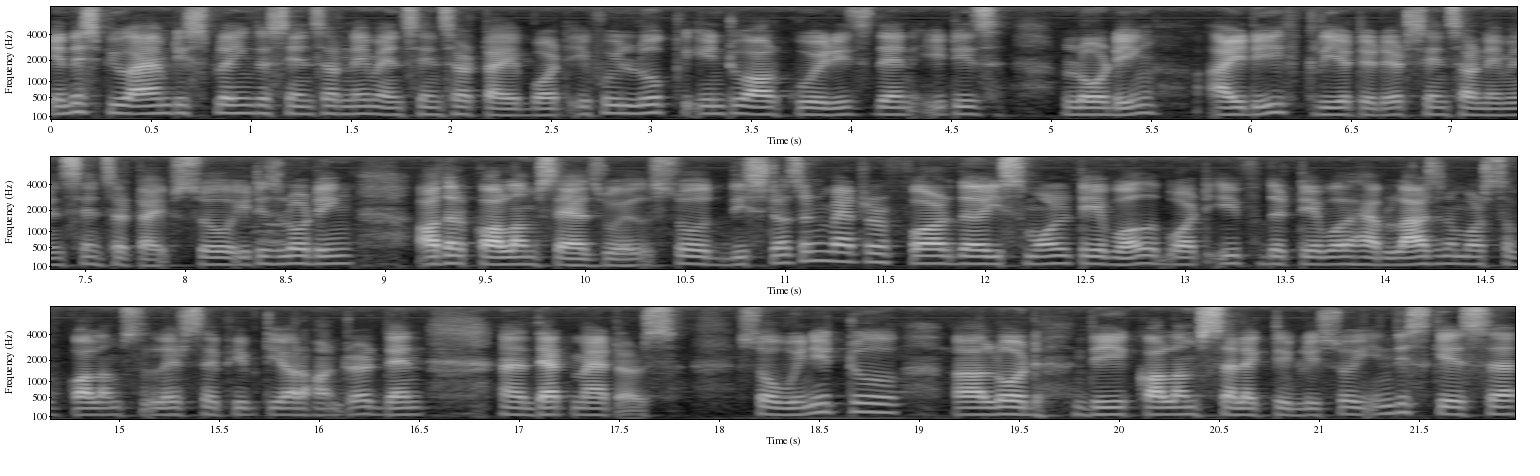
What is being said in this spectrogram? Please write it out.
in this view i am displaying the sensor name and sensor type but if we look into our queries then it is loading id created at sensor name and sensor type. So it is loading other columns as well. So this doesn't matter for the small table but if the table have large numbers of columns let's say 50 or 100 then uh, that matters. So we need to uh, load the columns selectively. So in this case uh,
